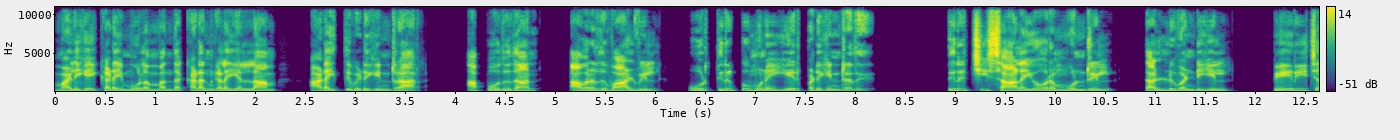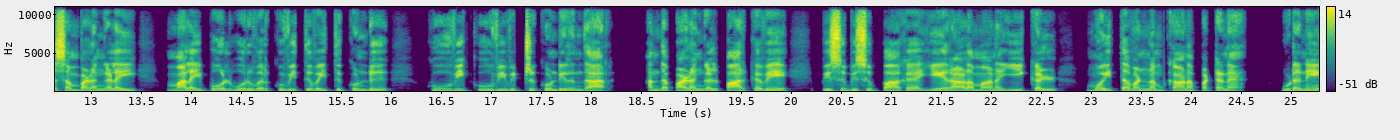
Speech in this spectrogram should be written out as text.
மளிகைக் கடை மூலம் வந்த கடன்களையெல்லாம் அடைத்து விடுகின்றார். அப்போதுதான் அவரது வாழ்வில் ஓர் திருப்புமுனை ஏற்படுகின்றது. திருச்சி சாலையோரம் ஒன்றில் தள்ளுவண்டியில் பேரீச்ச சம்பழங்களை மலைபோல் ஒருவர் குவித்து வைத்துக்கொண்டு கூவி கூவி விற்று கொண்டிருந்தார். அந்த பழங்கள் பார்க்கவே பிசுபிசுப்பாக ஏராளமான ஈக்கள் மொய்த்த வண்ணம் காணப்பட்டன. உடனே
